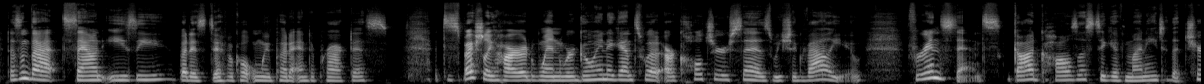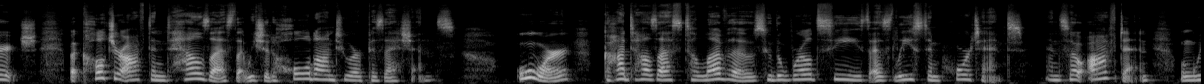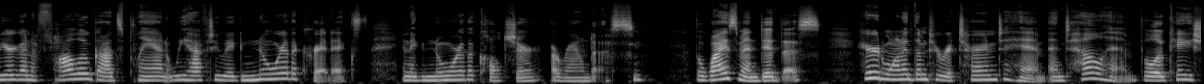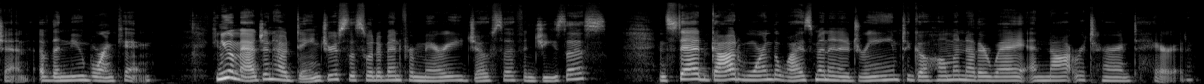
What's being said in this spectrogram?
Doesn't that sound easy, but is difficult when we put it into practice? It's especially hard when we're going against what our culture says we should value. For instance, God calls us to give money to the church, but culture often tells us that we should hold on to our possessions or God tells us to love those who the world sees as least important. And so often, when we are going to follow God's plan, we have to ignore the critics and ignore the culture around us. The wise men did this. Herod wanted them to return to him and tell him the location of the newborn king. Can you imagine how dangerous this would have been for Mary, Joseph, and Jesus? Instead, God warned the wise men in a dream to go home another way and not return to Herod.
